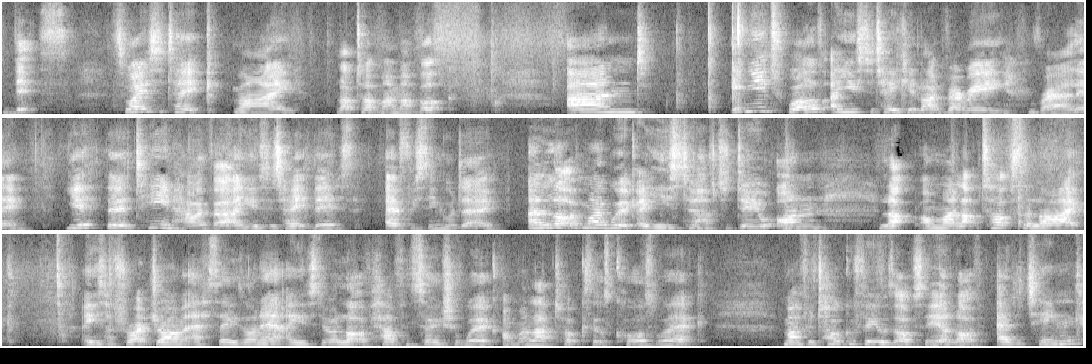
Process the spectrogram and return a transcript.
this. So I used to take my laptop, my MacBook, and in year 12 I used to take it like very rarely. Year 13 however I used to take this every single day. A lot of my work I used to have to do on lap on my laptop so like I used to have to write drama essays on it. I used to do a lot of health and social work on my laptop because it was coursework. My photography was obviously a lot of editing,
